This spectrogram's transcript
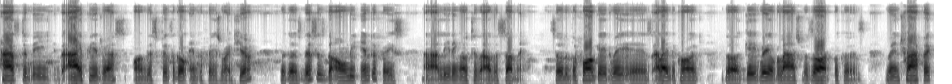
has to be the IP address on this physical interface right here because this is the only interface uh, leading out to the other subnet. So the default gateway is, I like to call it the gateway of last resort because when traffic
